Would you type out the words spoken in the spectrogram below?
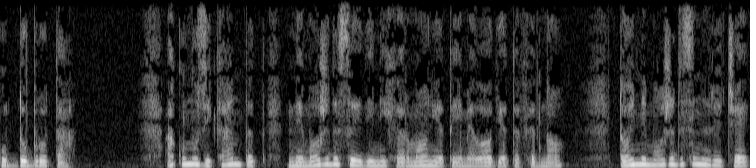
от доброта. Ако музикантът не може да съедини хармонията и мелодията в едно, той не може да се нарече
